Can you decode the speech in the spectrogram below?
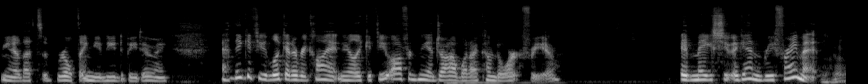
you know, that's a real thing you need to be doing. I think if you look at every client and you're like, if you offered me a job, would I come to work for you? It makes you, again, reframe it. Mm-hmm.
